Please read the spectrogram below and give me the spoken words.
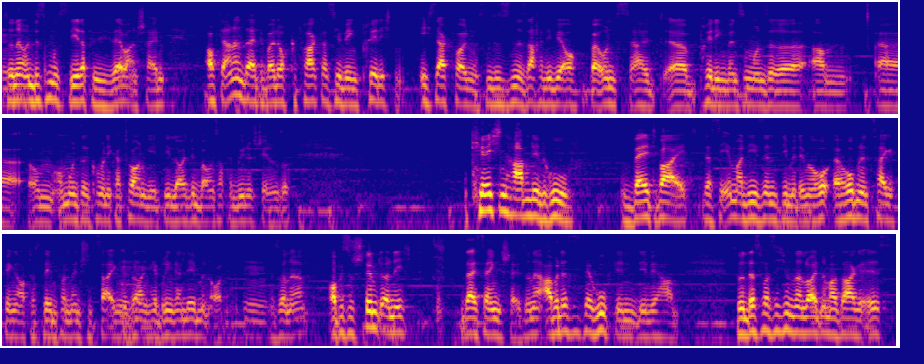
So, ne? Und das muss jeder für sich selber entscheiden. Auf der anderen Seite, weil du auch gefragt hast hier wegen Predigten. Ich sage folgendes, und das ist eine Sache, die wir auch bei uns halt äh, predigen, wenn es um unsere, ähm, äh, um, um unsere Kommunikatoren geht, die Leute, die bei uns auf der Bühne stehen und so. Kirchen haben den Ruf weltweit, dass sie immer die sind, die mit dem erho- erhobenen Zeigefinger auf das Leben von Menschen zeigen und sagen, hey, bring dein Leben in Ordnung. So, ne? Ob es so stimmt oder nicht, sei es dahingestellt. So, ne? Aber das ist der Ruf, den, den wir haben. So, und das, was ich unseren Leuten immer sage, ist,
